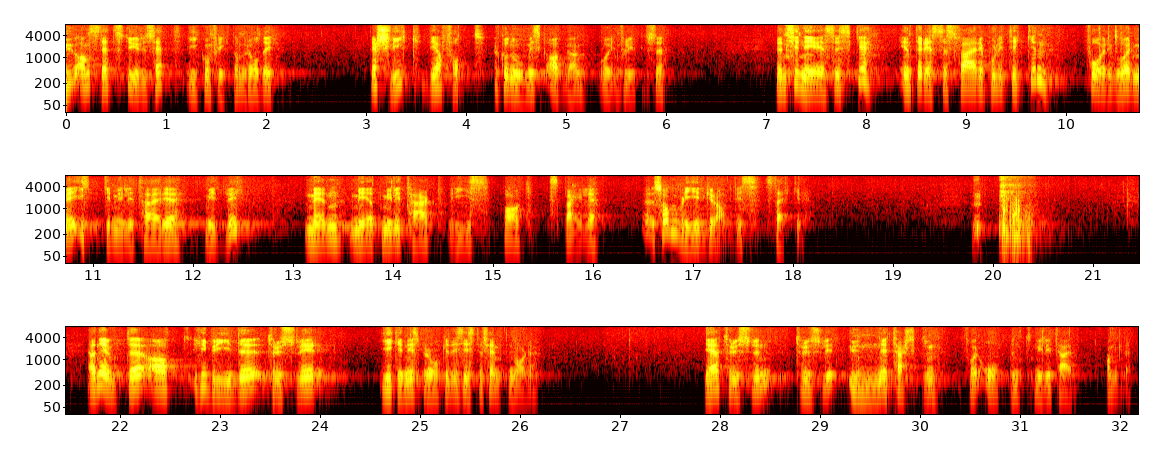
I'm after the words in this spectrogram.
uansett styresett i konfliktområder. Det er slik de har fått økonomisk adgang og innflytelse. Den kinesiske interessesfærepolitikken foregår med ikke-militære midler, men med et militært ris bak speilet, eh, som blir gradvis sterkere. Jeg nevnte at hybride trusler gikk inn i språket de siste 15 årene. Det er trusselen, trusler under terskelen for åpent militært angrep.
